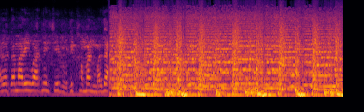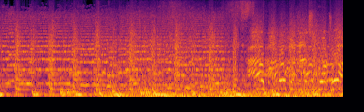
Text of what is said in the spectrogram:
એટલે તમારી વાતની સીટ સુધી ખમણ મજા આ મારો બનાસકોઠો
